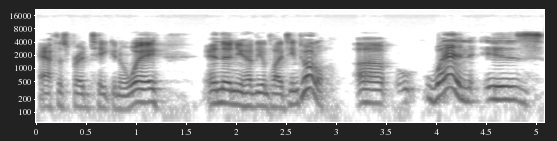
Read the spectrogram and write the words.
half the spread taken away, and then you have the implied team total. Uh, when is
